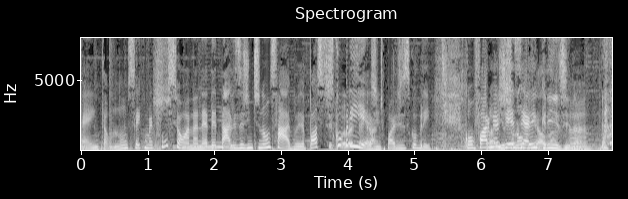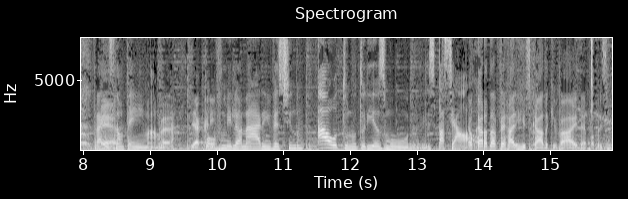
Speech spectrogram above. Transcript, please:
É, então, não sei como é que funciona, né? Detalhes a gente não sabe. Eu posso Se descobrir, a gente pode descobrir. Conforme Pra a isso não GZH... tem crise, né? Ah, pra É. isso não tem mal. É. E a crise? Povo milionário investindo alto no turismo espacial. É o cara da Ferrari riscada que vai, né, pobrezinho?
